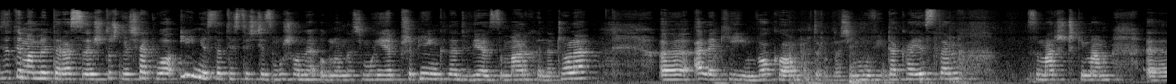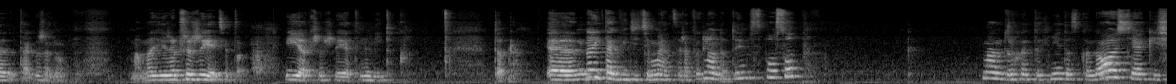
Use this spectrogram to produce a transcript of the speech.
Niestety mamy teraz sztuczne światło i niestety jesteście zmuszone oglądać moje przepiękne dwie zmarchy na czole, ale kij im w oko, trudno się mówi, taka jestem, zmarszczki mam, także no, mam nadzieję, że przeżyjecie to i ja przeżyję ten widok. Dobra, no i tak widzicie, moja cera wygląda w ten sposób. Mam trochę tych niedoskonałości, jakichś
